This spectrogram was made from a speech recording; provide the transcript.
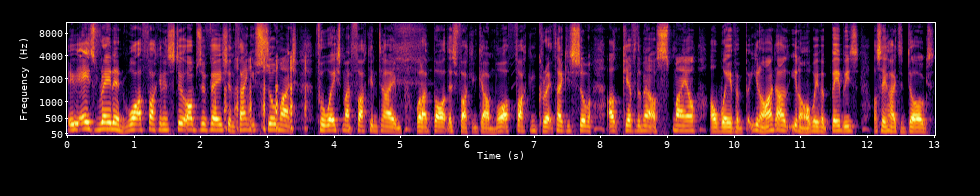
raining. It is raining. What a fucking astute observation. Thank you so much for wasting my fucking time while I bought this fucking gum. What a fucking great. Thank you so much. I'll give them out. I'll smile. I'll wave at you know. I'll, I'll you know. I'll wave at babies. I'll say hi to dogs.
